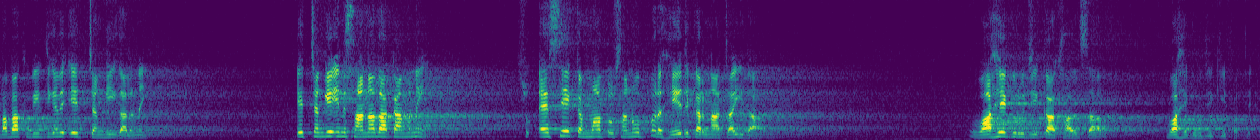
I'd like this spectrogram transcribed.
ਬਾਬਾ ਕਬੀਰ ਜੀ ਕਹਿੰਦੇ ਇਹ ਚੰਗੀ ਗੱਲ ਨਹੀਂ। ਇਹ ਚੰਗੇ ਇਨਸਾਨਾਂ ਦਾ ਕੰਮ ਨਹੀਂ। ਸੋ ਐਸੇ ਕੰਮਾਂ ਤੋਂ ਸਾਨੂੰ ਪਰਹੇਜ਼ ਕਰਨਾ ਚਾਹੀਦਾ। ਵਾਹਿਗੁਰੂ ਜੀ ਕਾ ਖਾਲਸਾ, ਵਾਹਿਗੁਰੂ ਜੀ ਕੀ ਫਤਿਹ।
